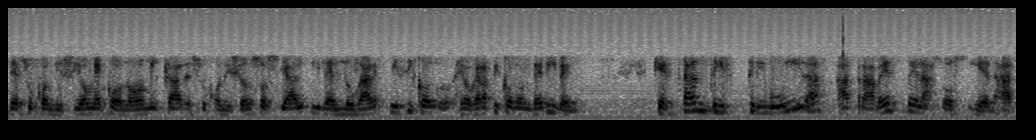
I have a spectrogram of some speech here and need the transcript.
de su condición económica, de su condición social y del lugar físico geográfico donde viven, que están distribuidas a través de la sociedad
